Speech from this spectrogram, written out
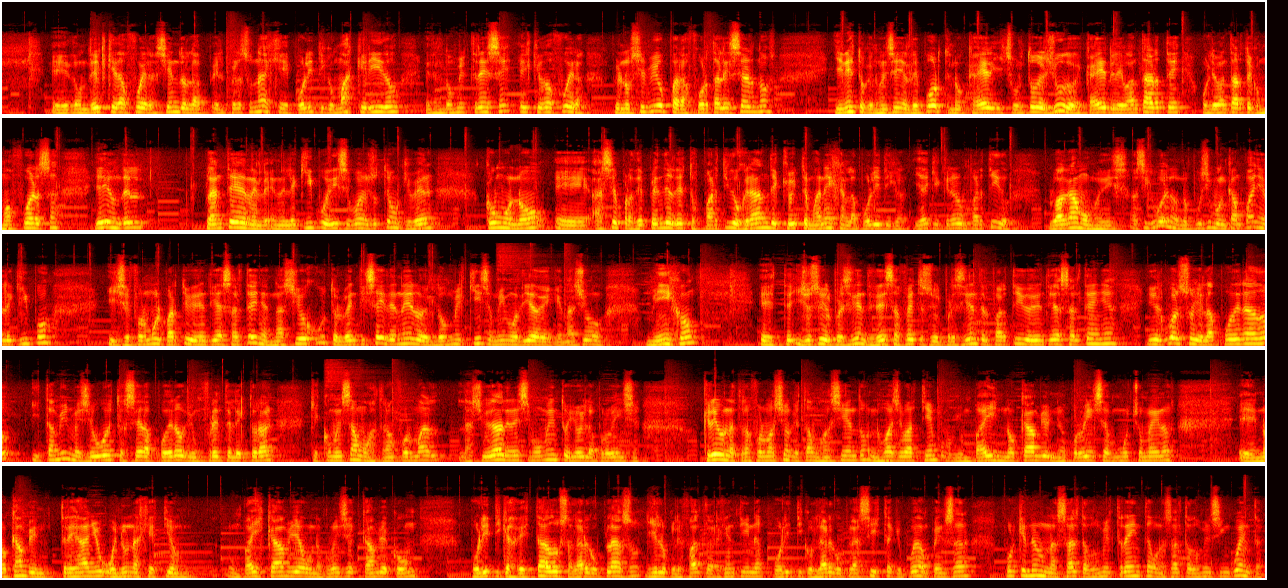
eh, donde él queda afuera, siendo el personaje político más querido en el 2013, él quedó afuera, pero nos sirvió para fortalecernos y en esto que nos enseña el deporte, no caer y sobre todo el judo, de caer y levantarte o levantarte con más fuerza, y ahí es donde él plantea en el, en el equipo y dice, bueno, yo tengo que ver ¿Cómo no eh, hacer para depender de estos partidos grandes que hoy te manejan la política? Y hay que crear un partido. Lo hagamos, me dice. Así que bueno, nos pusimos en campaña el equipo y se formó el Partido de Identidad Salteña. Nació justo el 26 de enero del 2015, el mismo día de que nació mi hijo. Este, y yo soy el presidente, de esa fecha soy el presidente del Partido de Identidad Salteña y del cual soy el apoderado y también me llevó esto a ser apoderado de un frente electoral que comenzamos a transformar la ciudad en ese momento y hoy la provincia. Creo en la transformación que estamos haciendo, nos va a llevar tiempo porque un país no cambia, ni una provincia mucho menos, eh, no cambia en tres años o en una gestión. Un país cambia, una provincia cambia con políticas de estados a largo plazo, y es lo que le falta a Argentina, políticos largo placistas que puedan pensar, ¿por qué no en una salta 2030, una salta 2050?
